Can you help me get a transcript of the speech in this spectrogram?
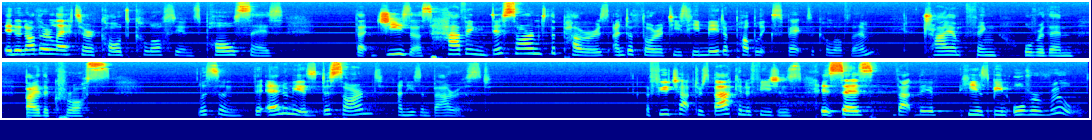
In another letter called Colossians, Paul says, that Jesus, having disarmed the powers and authorities, he made a public spectacle of them, triumphing over them by the cross. Listen, the enemy is disarmed and he's embarrassed. A few chapters back in Ephesians, it says that he has been overruled.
